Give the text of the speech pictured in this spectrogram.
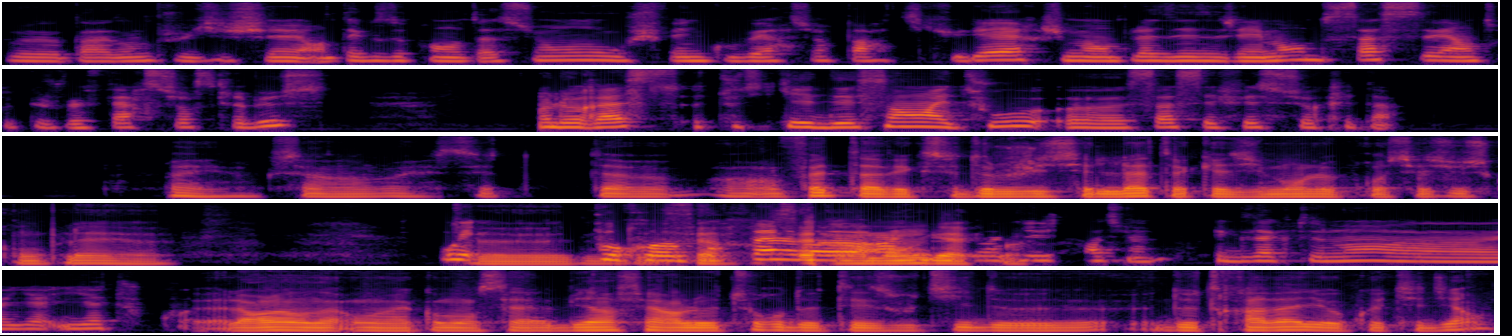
peux par exemple, je fais un texte de présentation, où je fais une couverture particulière, je mets en place des éléments. Ça, c'est un truc que je vais faire sur Scribus. Le reste, tout ce qui est dessin et tout, ça c'est fait sur Krita. Ouais, donc as en fait, avec ces 2 logiciels-là, tu as quasiment le processus complet, Oui, de pour, de heu, pour faire faire, faire un manga, quoi. Exactement, heu, il y a il y a tout, quoi. Alors là, on a on a commencé à bien faire le tour de tes outils de de travail au quotidien,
